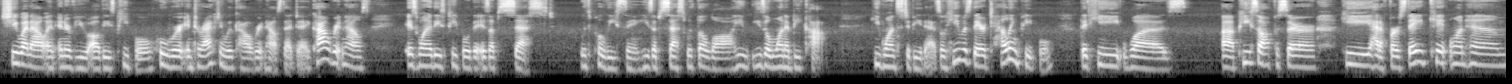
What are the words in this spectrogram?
She went out and interviewed all these people who were interacting with Kyle Rittenhouse that day. Kyle Rittenhouse is one of these people that is obsessed with policing. He's obsessed with the law. He he's a wannabe cop. He wants to be that. So he was there telling people that he was a peace officer. He had a first aid kit on him.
